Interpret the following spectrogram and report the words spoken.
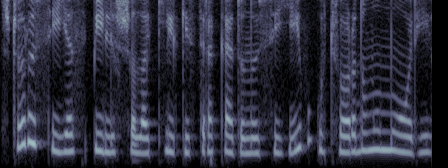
що Росія збільшила кількість ракетоносіїв у Чорному морі.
